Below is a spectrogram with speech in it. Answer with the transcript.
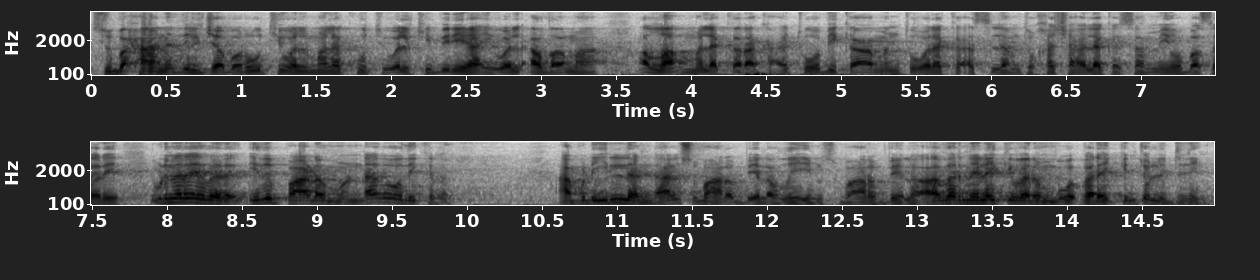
سبحان ذي الجبروت والملكوت والكبرياء والعظمة اللهم لك ركعت وبك آمنت ولك أسلمت خشع لك سمي وبصري இப்படி நிறைய பேர் இது பாடம் உண்டு அது ஒதுக்கிறது அப்படி இல்லைன்றால் சுபா ரப்பியல் அலீம் சுபா ரப்பியல் அவர் நிலைக்கு வரும் வரைக்கும் சொல்லிட்டு நீங்க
